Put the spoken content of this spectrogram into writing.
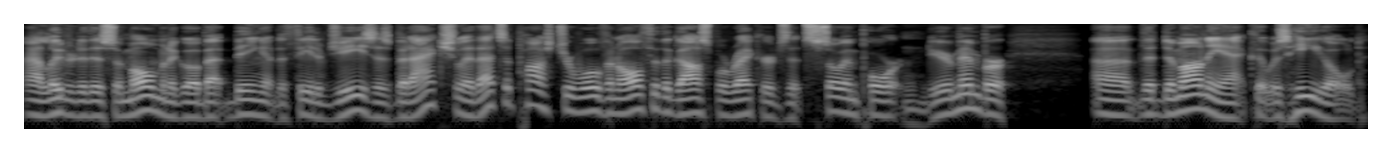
I alluded to this a moment ago about being at the feet of Jesus, but actually that's a posture woven all through the gospel records that's so important. Do you remember uh, the demoniac that was healed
